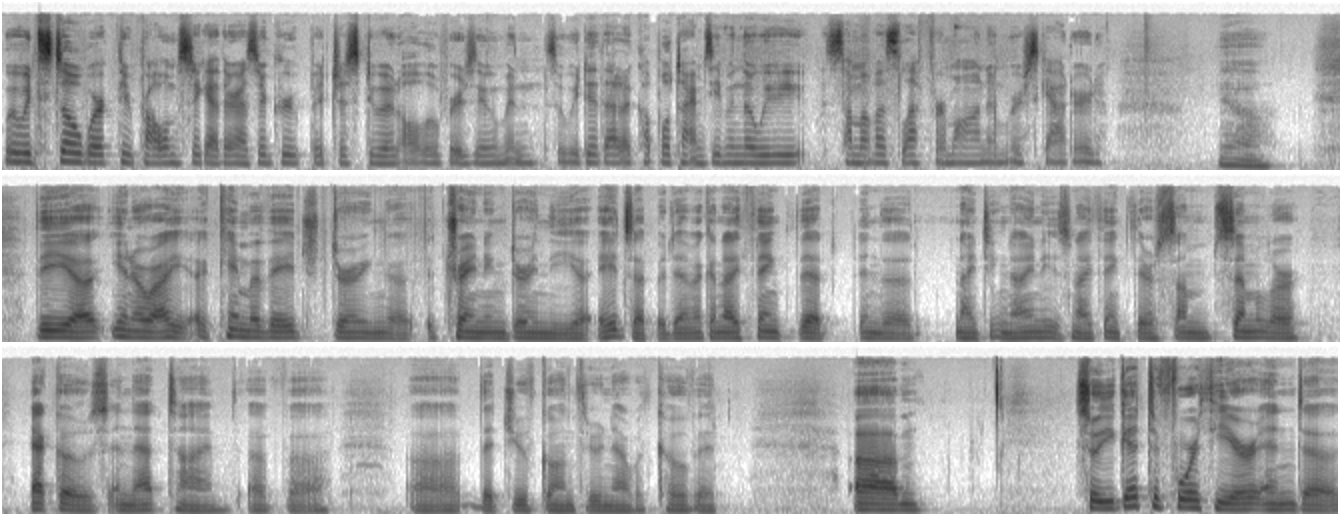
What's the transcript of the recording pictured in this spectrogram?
we would still work through problems together as a group, but just do it all over Zoom. And so we did that a couple times, even though we some of us left Vermont and were scattered. Yeah. The, uh, you know, I, I, came of age during uh, training during the uh, AIDS epidemic, and I think that in the 1990s, and I think there's some similar echoes in that time of uh, uh, that you've gone through now with COVID. Um, so you get to fourth year, and uh,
